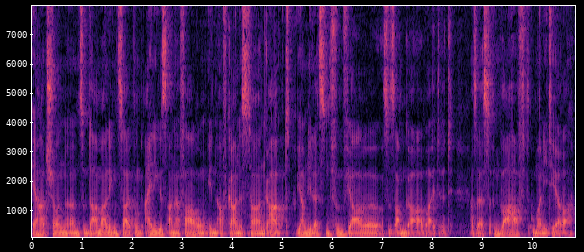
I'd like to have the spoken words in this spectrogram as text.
Er hat schon ähm, zum damaligen Zeitpunkt einiges an Erfahrung in Afghanistan gehabt. Wir haben die letzten fünf Jahre zusammengearbeitet. Also er ist ein wahrhaft humanitärer.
